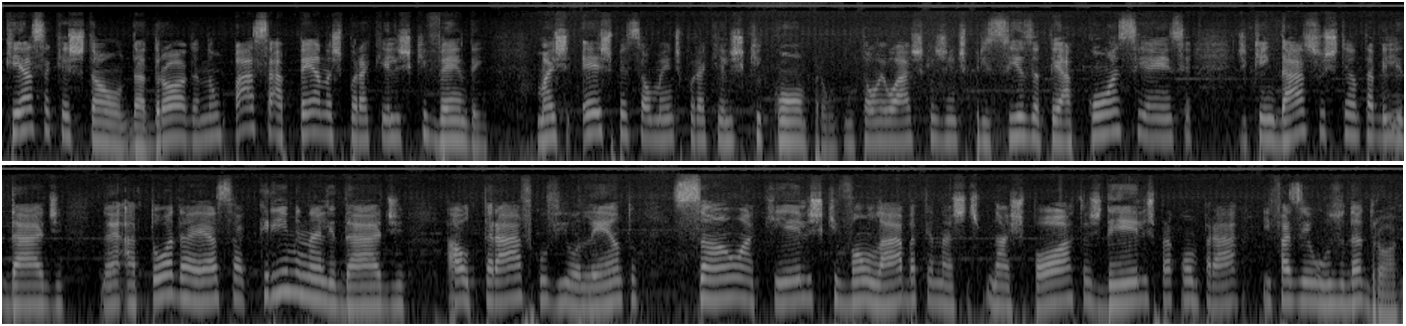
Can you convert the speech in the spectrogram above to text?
que essa questão da droga não passa apenas por aqueles que vendem mas especialmente por aqueles que compram. Então eu acho que a gente precisa ter a consciência de quem dá sustentabilidade né, a toda essa criminalidade ao tráfico violento são aqueles que vão lá bater nas, nas portas deles para comprar e fazer uso da droga.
